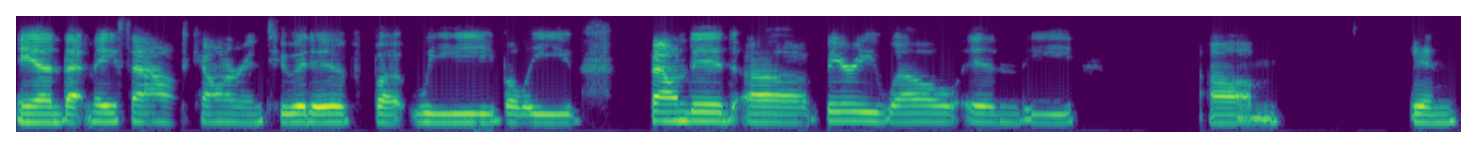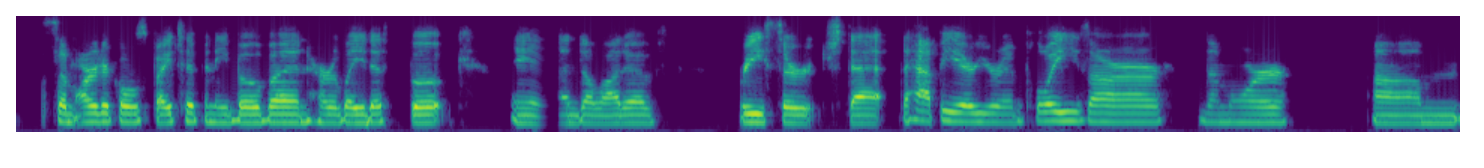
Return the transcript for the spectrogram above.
And that may sound counterintuitive, but we believe founded uh, very well in the um, in some articles by Tiffany Bova in her latest book, and a lot of research that the happier your employees are, the more um,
